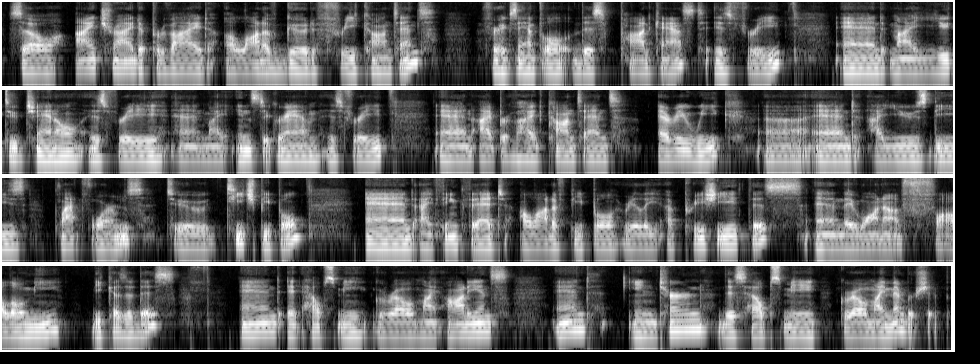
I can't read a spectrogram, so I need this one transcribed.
So I try to provide a lot of good free content. For example, this podcast is free and my YouTube channel is free and my Instagram is free and I provide content every week. Uh, and I use these platforms to teach people. And I think that a lot of people really appreciate this and they want to follow me because of this. And it helps me grow my audience. And in turn, this helps me grow my membership.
